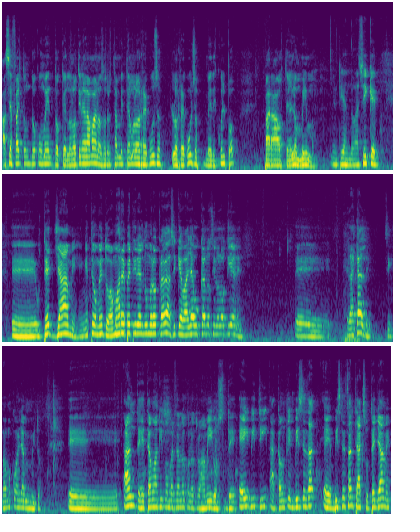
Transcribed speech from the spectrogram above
hace falta un documento que no lo tiene a la mano, nosotros también tenemos los recursos, los recursos, me disculpo, para obtener los mismos. Entiendo. Así que usted llame en este momento. Vamos a repetir el número otra vez, así que vaya buscando si no lo tiene eh, el alcalde, sí, vamos con ella mismito. Eh, antes estamos aquí conversando con nuestros amigos de ABT Accounting Business, eh, Business and Tax. Usted llame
